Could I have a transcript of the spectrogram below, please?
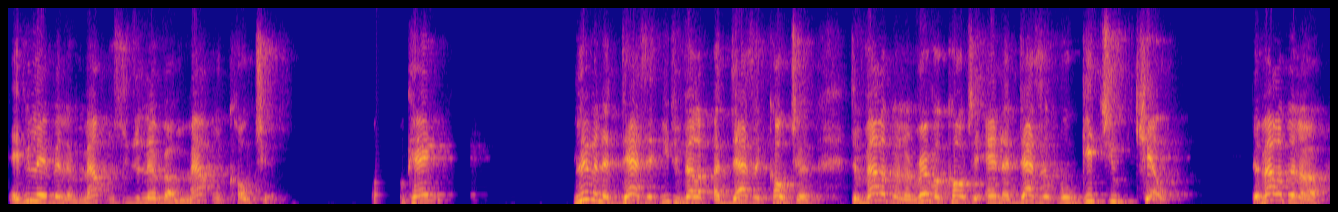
If you live in the mountains, you deliver a mountain culture. Okay? Live in the desert, you develop a desert culture. Developing a river culture in the desert will get you killed. Developing a,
